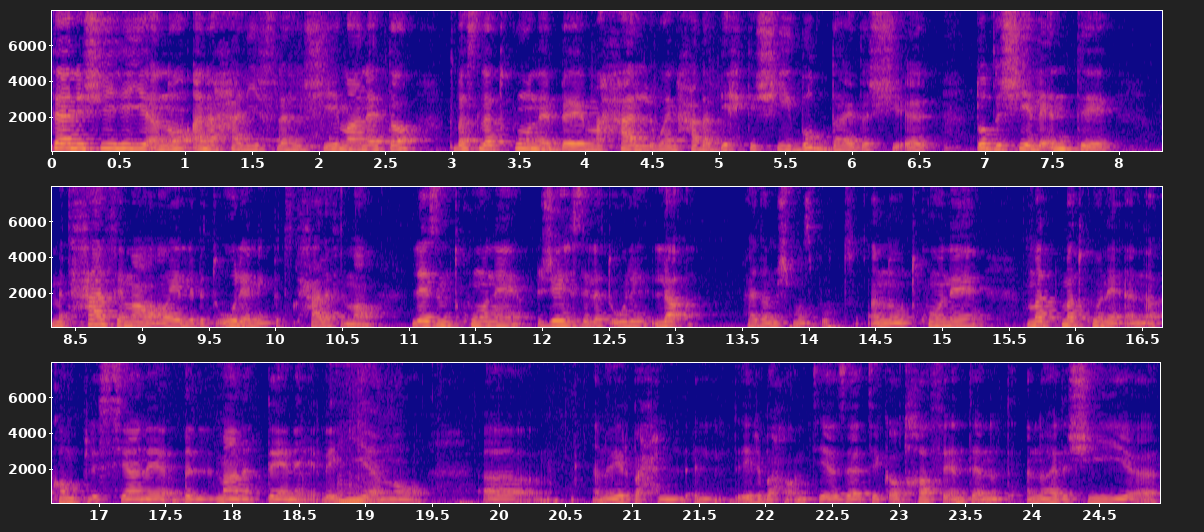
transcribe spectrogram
تاني شيء هي إنه أنا حليف لهالشيء معناتها بس لتكوني بمحل وين حدا بيحكي شيء ضد هيدا الشيء ضد الشيء اللي انت متحالفة معه أو يلي بتقولي إنك بتتحالفي معه لازم تكوني جاهزة لتقولي لا هذا مش مزبوط. إنه تكوني ما ما تكوني ان اكومبلس يعني بالمعنى الثاني اللي هي إنه آه إنه يربح ال- يربحوا امتيازاتك أو تخافي أنت إنه إنه هذا الشيء آه،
